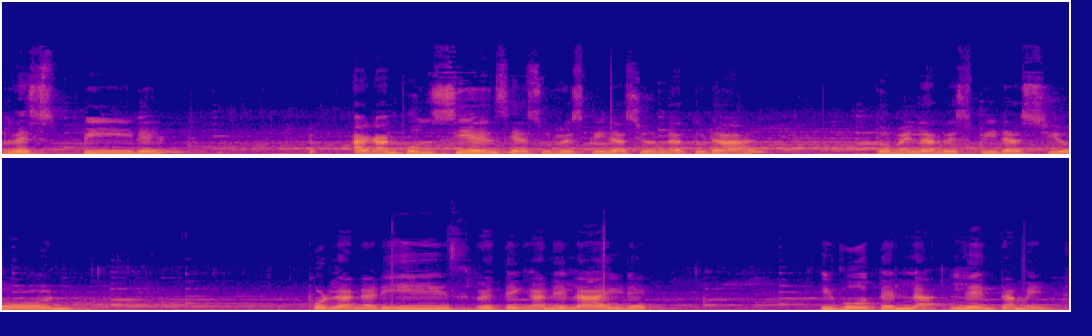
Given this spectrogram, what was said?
respiren, hagan conciencia de su respiración natural, tomen la respiración por la nariz, retengan el aire y bótenla lentamente.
